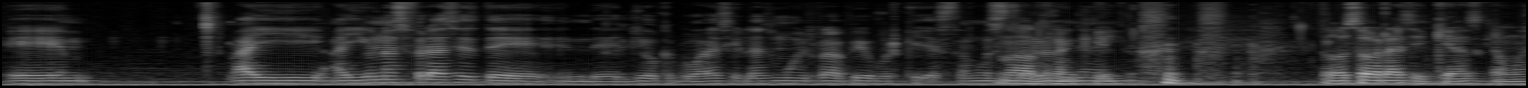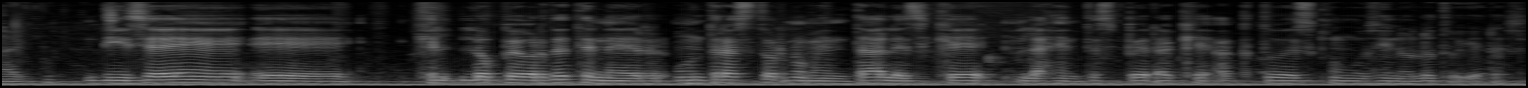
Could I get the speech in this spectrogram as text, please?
Eh, hay, hay unas frases de, del yo que voy a decirlas muy rápido porque ya estamos No, terminando. tranquilo. Dos horas y que nos quedamos aquí. Dice eh, que lo peor de tener un trastorno mental es que la gente espera que actúes como si no lo tuvieras.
